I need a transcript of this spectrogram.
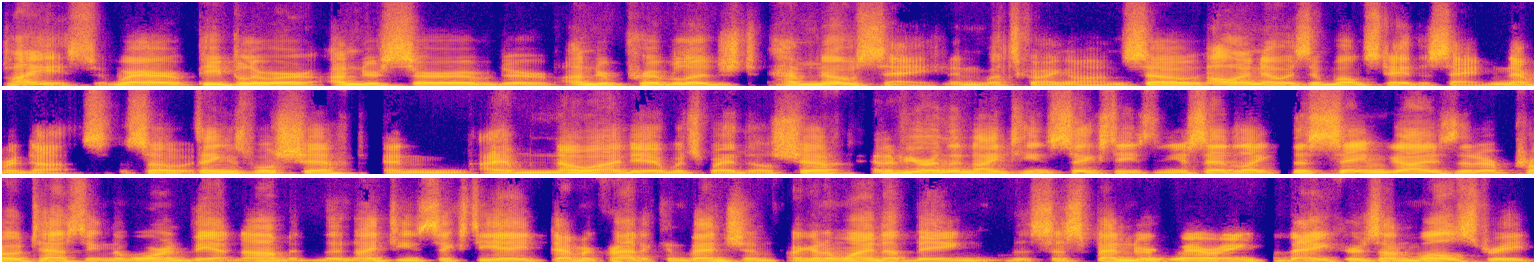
place where people who are underserved or underprivileged have no say in what's going on. So all I know is it won't stay the same. It never does. So things will shift and I have no idea which way they'll shift. And if you're in the 1960s and you said like the same guys that are protesting the war in Vietnam at the 1968 Democratic Convention are going to wind up being the suspender wearing bankers on Wall Street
